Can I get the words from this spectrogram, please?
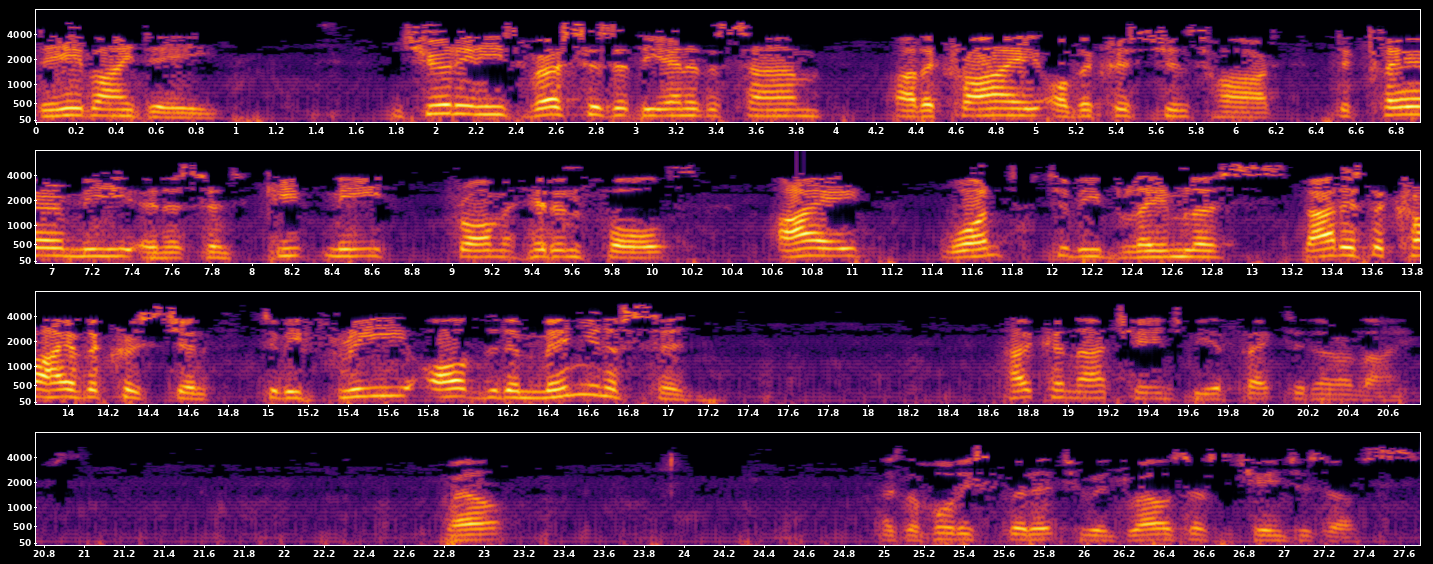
day by day. And surely these verses at the end of the psalm are the cry of the Christian's heart. Declare me innocent. Keep me from hidden faults. I want to be blameless. That is the cry of the Christian, to be free of the dominion of sin. How can that change be effected in our lives? Well, as the Holy Spirit who indwells us changes us.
